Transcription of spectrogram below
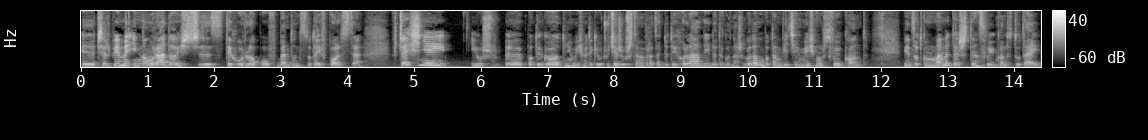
e, czerpiemy inną radość z tych urlopów, będąc tutaj w Polsce. Wcześniej już e, po tygodniu mieliśmy takie uczucie, że już chcemy wracać do tej Holandii, do tego naszego domu, bo tam wiecie, mieliśmy już swój kąt. Więc odkąd mamy też ten swój kąt tutaj,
